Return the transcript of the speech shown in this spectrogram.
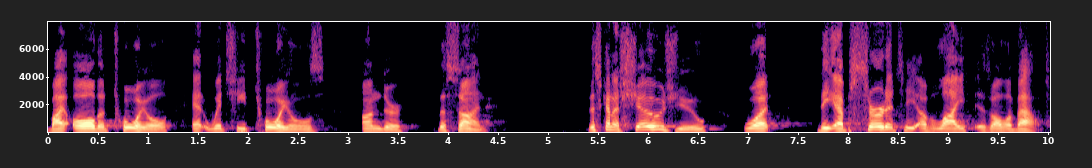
by all the toil at which he toils under the sun. This kind of shows you what the absurdity of life is all about.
